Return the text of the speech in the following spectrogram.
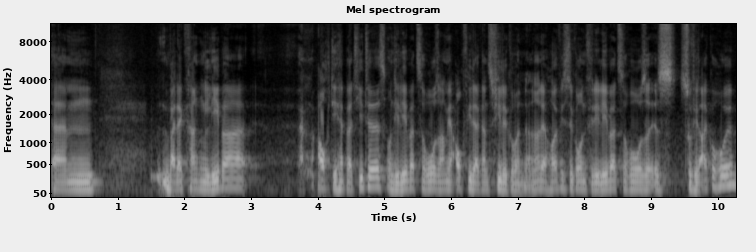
Ähm, bei der kranken Leber auch die Hepatitis und die Leberzirrhose haben ja auch wieder ganz viele Gründe. Ne? Der häufigste Grund für die Leberzirrhose ist zu viel Alkohol,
